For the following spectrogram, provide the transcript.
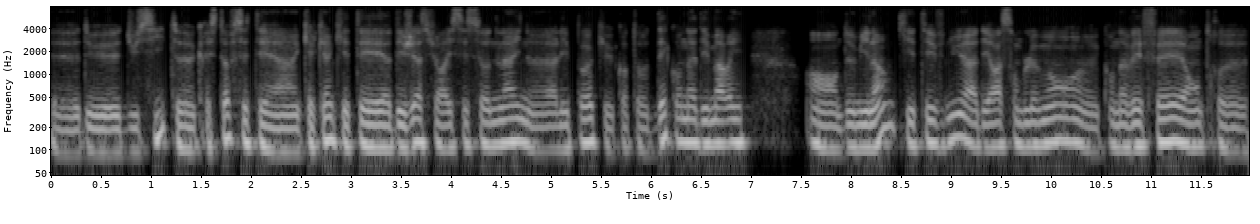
du site. Christophe, c'était quelqu'un qui était déjà sur SS Online à l'époque, quand dès qu'on a démarré en 2001, qui était venu à des rassemblements qu'on avait fait entre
